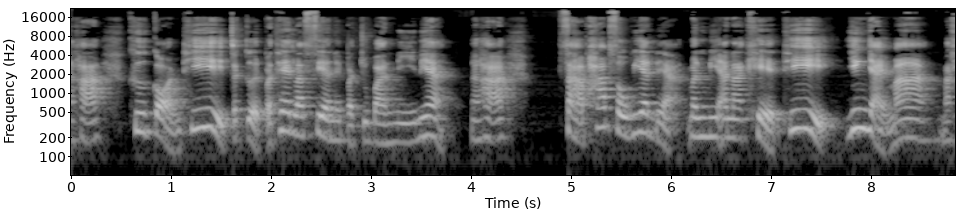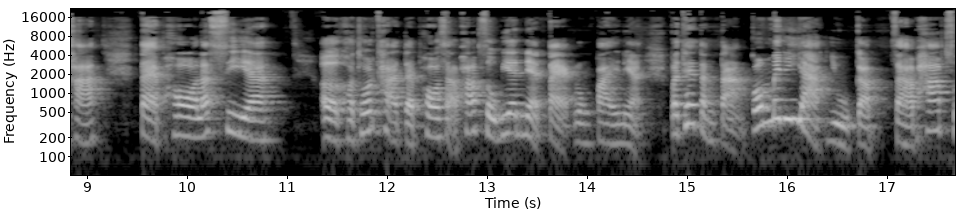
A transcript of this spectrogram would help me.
นะคะ คือก่อนที่จะเกิดประเทศรัสเซียในปัจจุบันนี้เนี่ยนะคะ สหภาพโซเวียตเนี่ยมันมีอาณาเขตที่ยิ่งใหญ่มากนะคะ แต่พอรัสเซียเออขอโทษค่ะ แต่พอสหภาพโซเวียตเนี่ยแตกลงไปเนี่ยประเทศต่างๆ ก็ไม่ได้อยากอยู่กับสหภาพโซ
